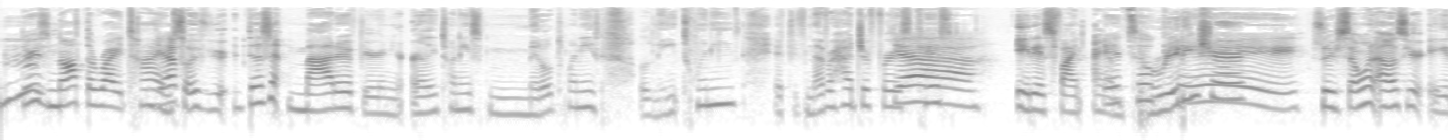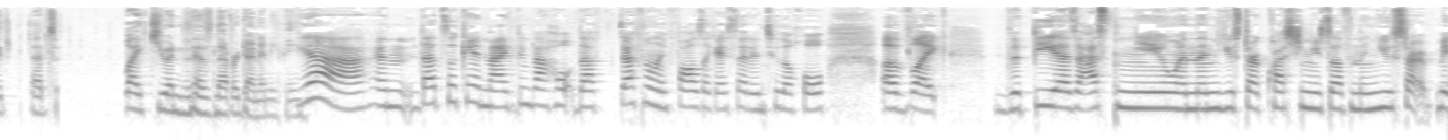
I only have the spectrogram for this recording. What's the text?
Mm-hmm. there's not the right time Yep. so if you're it doesn't matter if you're in your early 20s middle 20s late 20s if you've never had your first Yeah. kiss it is fine i am It's pretty sure okay. there's someone else your age that's like you and has never done anything Yeah, and that's okay. And I think that whole that definitely falls, like I said, into the whole of like the tia's asking you and then you start questioning yourself and then you start ma-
